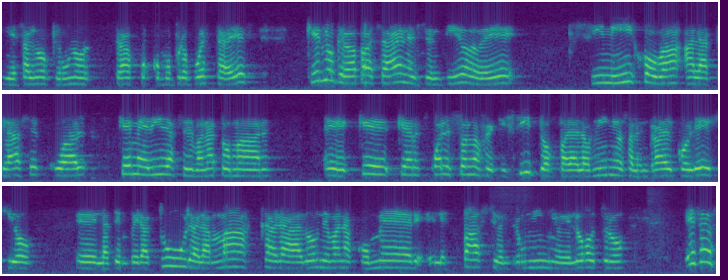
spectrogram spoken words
y, es algo que uno trajo como propuesta es, ¿qué es lo que va a pasar en el sentido de si mi hijo va a la clase, cuál, qué medidas se van a tomar, eh, qué, cuáles son los requisitos para los niños al entrar al colegio, eh, la temperatura, la máscara, dónde van a comer, el espacio entre un niño y el otro. Esas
